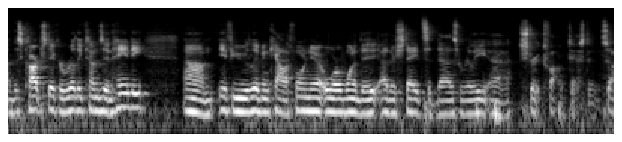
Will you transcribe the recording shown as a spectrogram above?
Uh, this carb sticker really comes in handy um, if you live in California or one of the other states that does really uh, strict fog testing. So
